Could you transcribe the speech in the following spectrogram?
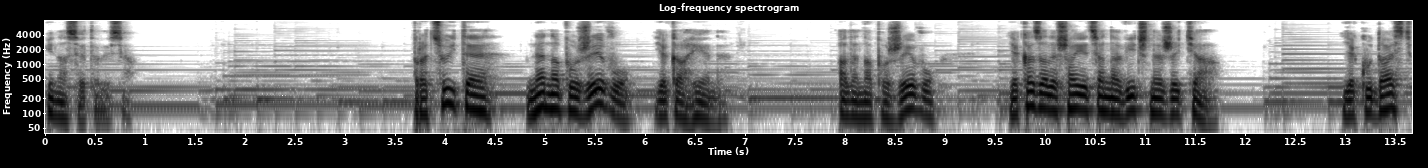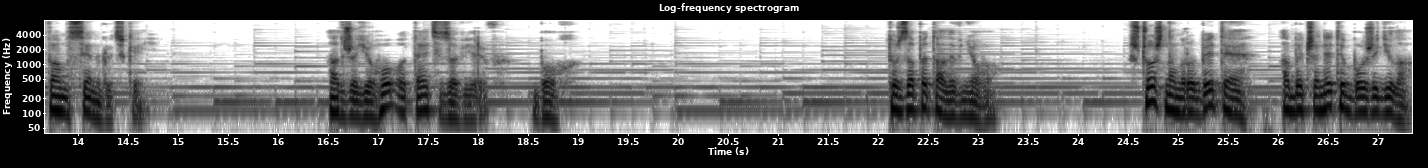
і наситилися. Працюйте не на поживу, яка гине, але на поживу, яка залишається на вічне життя, яку дасть вам син людський. Адже його отець завірив Бог. Тож запитали в нього що ж нам робити, аби чинити Божі діла?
